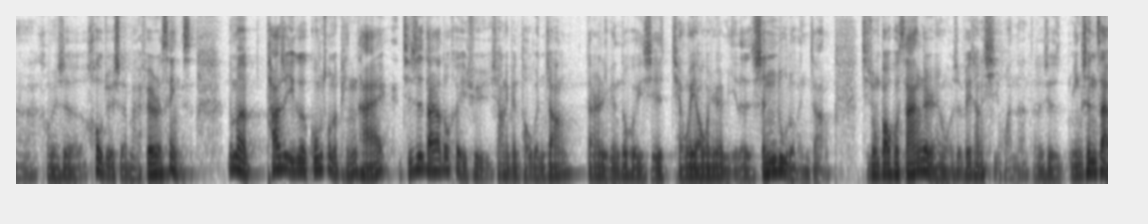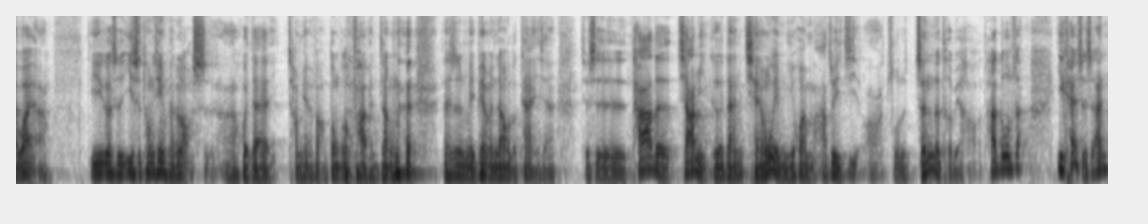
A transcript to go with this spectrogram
嗯，后面是后缀是 My Favorite Things，那么它是一个公众的平台，其实大家都可以去向里边投文章，当然里边都会一些前卫摇滚乐迷的深度的文章，其中包括三个人我是非常喜欢的，就是名声在外啊。第一个是意识通信粉老师啊，会在唱片坊动不动发文章的，但是每篇文章我都看一下，就是他的虾米歌单《前卫迷幻麻醉剂》啊，做的真的特别好。他都是一开始是按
